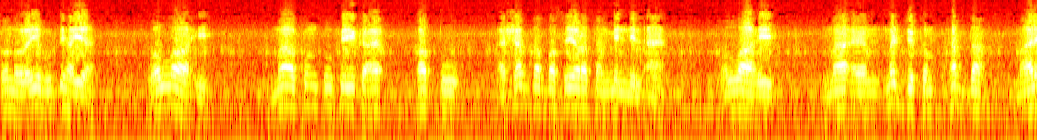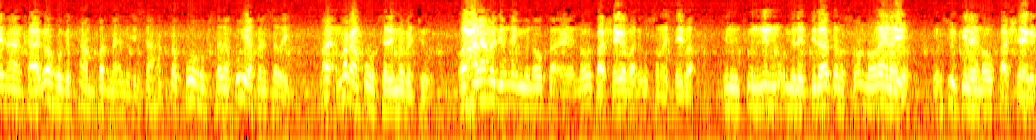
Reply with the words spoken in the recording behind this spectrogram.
soo nooleeyo buu dhihayaa. Wallahi ma kuntu fiika qatu ashadda basiirata mini al'aan wallaahi ma jirto hadda maalin aan kaaga hubitaan badnahay ma jirto saan hadda kuu hubsadaan kuu yaqiinsaday mar aan ku hubsaday maba jiro waa calaamadii nebigu noogu kaa sheegay baad igu samaysayba inuu intuu nin mu'mina dilo haddana soo noolaynayo rasuulka ilahi noogu kaa sheegay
